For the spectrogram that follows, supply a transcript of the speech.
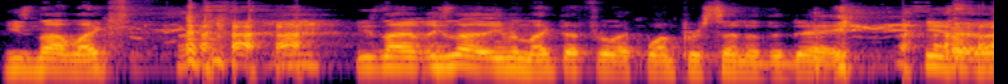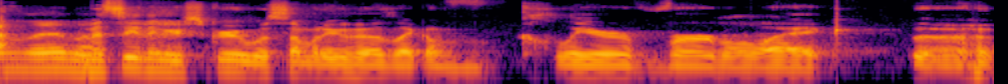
he's not like he's not he's not even like that for like one percent of the day. you know what I'm saying? But Like, see, then you're screwed with somebody who has like a clear verbal, like uh,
